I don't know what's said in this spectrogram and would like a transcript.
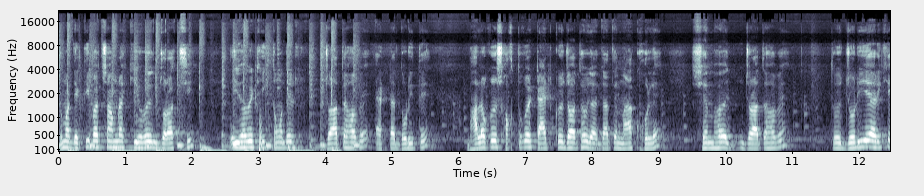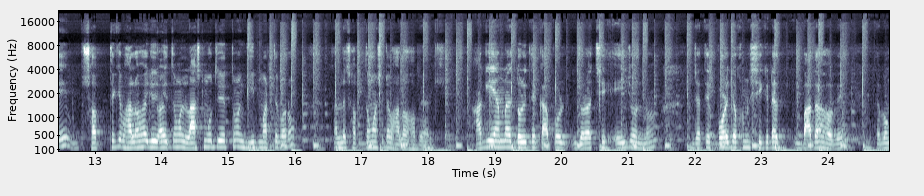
তোমরা দেখতেই পাচ্ছ আমরা কীভাবে জড়াচ্ছি। এইভাবে ঠিক তোমাদের জড়াতে হবে একটা দড়িতে। ভালো করে শক্ত করে টাইট করে জড়াতে হবে যাতে না খোলে। সেমভাবে জড়াতে হবে। তো জড়িয়ে আর কি সব থেকে ভালো হয় যদি তোমার লাস্ট মুহূর্তে যদি তোমার গিট মারতে পারো, তাহলে সব তোমার সেটা ভালো হবে আর কি। আগে আমরা দড়িতে কাপড় জড়াচ্ছি এই জন্য যাতে পরে যখন শিকেটা বাঁধা হবে এবং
